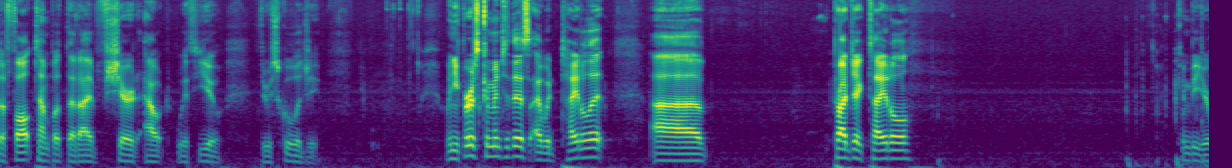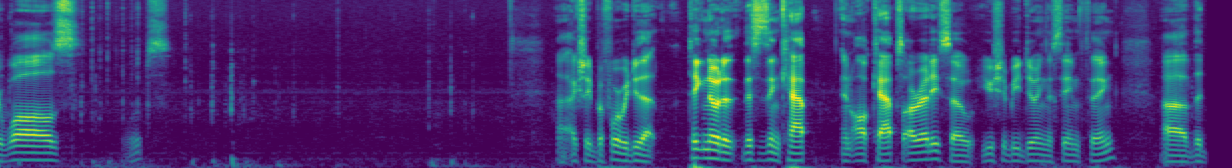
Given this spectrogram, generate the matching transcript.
default template that I've shared out with you through Schoology. When you first come into this, I would title it uh, project title can be your walls. Whoops. Uh, actually, before we do that, take note of this is in cap in all caps already, so you should be doing the same thing. Uh, the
